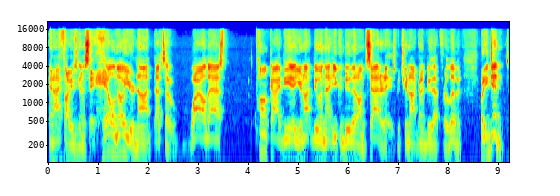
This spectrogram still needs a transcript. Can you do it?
And I thought he was going to say, hell no, you're not. That's a wild ass punk idea. You're not doing that. You can do that on Saturdays, but you're not going to do that for a living. But he didn't.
